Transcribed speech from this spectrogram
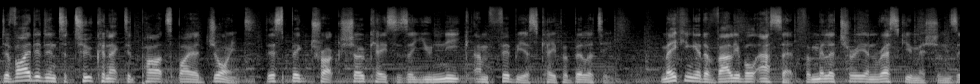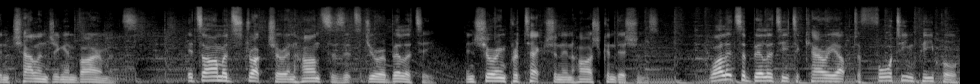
Divided into two connected parts by a joint, this big truck showcases a unique amphibious capability. Making it a valuable asset for military and rescue missions in challenging environments. Its armored structure enhances its durability, ensuring protection in harsh conditions, while its ability to carry up to 14 people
